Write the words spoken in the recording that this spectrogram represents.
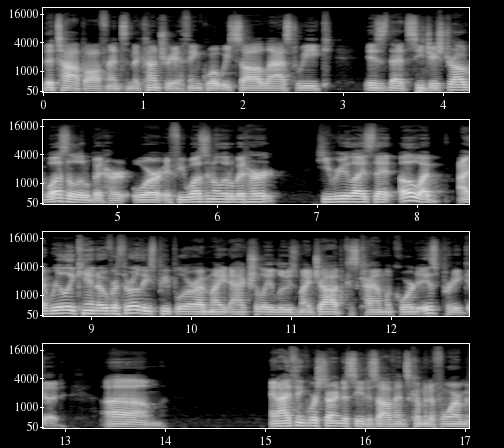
the top offense in the country. I think what we saw last week is that CJ Stroud was a little bit hurt, or if he wasn't a little bit hurt, he realized that, oh, I, I really can't overthrow these people, or I might actually lose my job because Kyle McCord is pretty good. Um, and I think we're starting to see this offense come into form.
